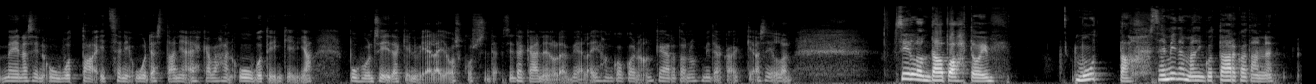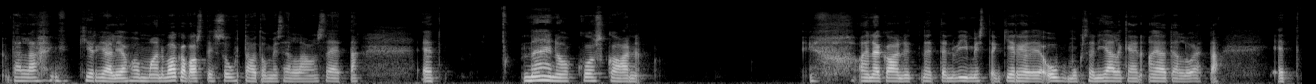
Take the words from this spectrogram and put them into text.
meinasin uuvuttaa itseni uudestaan ja ehkä vähän uuvutinkin ja puhun siitäkin vielä joskus. Sitä, sitäkään en ole vielä ihan kokonaan kertonut, mitä kaikkea silloin, silloin tapahtui. Mutta se, mitä mä niin tarkoitan että tällä kirjailijahommaan vakavasti suhtautumisella, on se, että, että mä en ole koskaan ainakaan nyt näiden viimeisten kirjojen ja uupumuksen jälkeen ajatellut, että, että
